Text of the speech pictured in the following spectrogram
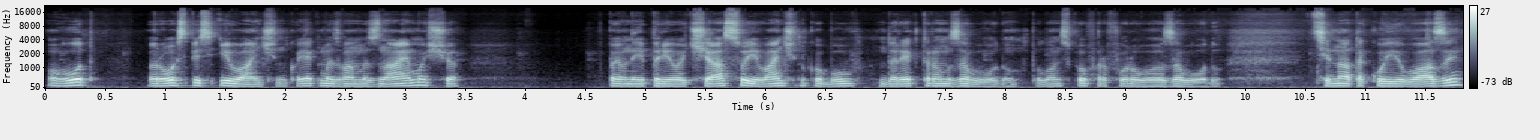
год. Розпись Іванченко. Як ми з вами знаємо, що в певний період часу Іванченко був директором заводу, Полонського фарфорового заводу. Ціна такої вази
